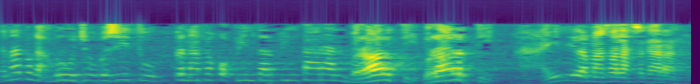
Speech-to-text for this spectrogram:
Kenapa nggak merujuk ke situ? Kenapa kok pintar-pintaran? Berarti, berarti. Nah inilah masalah sekarang.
